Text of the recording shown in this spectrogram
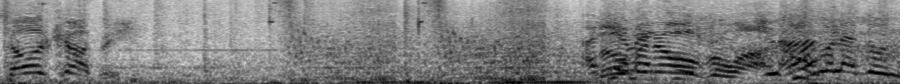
Solid copy. Affirmatif. Overwatch. Je couvre la zone.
